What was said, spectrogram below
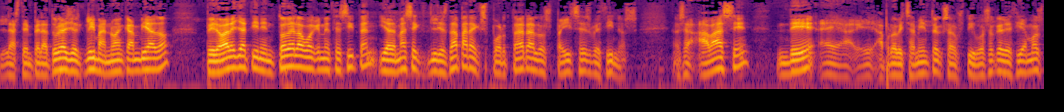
las temperaturas y el clima no han cambiado, pero ahora ya tienen toda el agua que necesitan y además les da para exportar a los países vecinos. O sea, a base de eh, aprovechamiento exhaustivo. Eso que decíamos,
